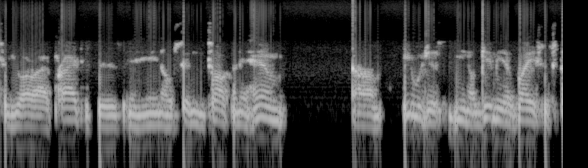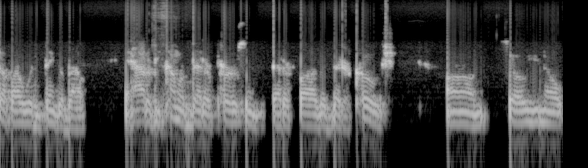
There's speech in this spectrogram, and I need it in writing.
to URI practices and you know sitting and talking to him. Um, he would just you know give me advice and stuff I wouldn't think about and how to become a better person, better father, better coach. Um, so you know,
